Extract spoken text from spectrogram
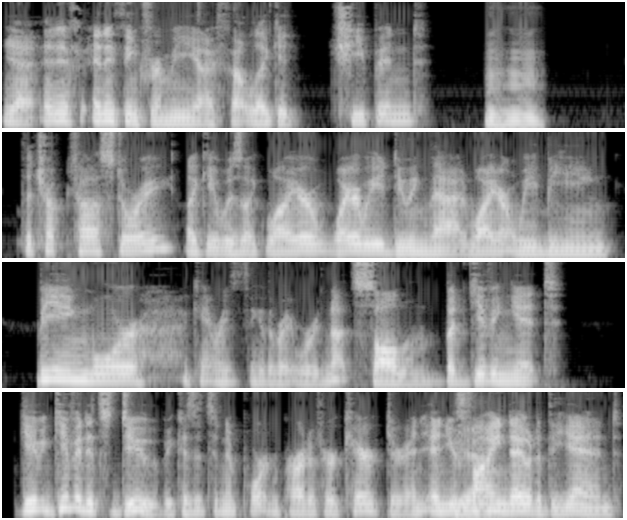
Yeah. And if anything for me, I felt like it cheapened Mm-hmm. the Choctaw story. Like it was like, why are why are we doing that? Why aren't we being being more? I can't really think of the right word. Not solemn, but giving it give give it its due because it's an important part of her character. And and you Yeah. find out at the end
